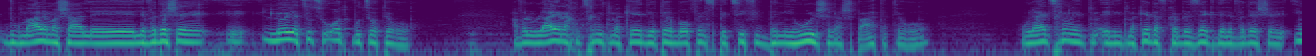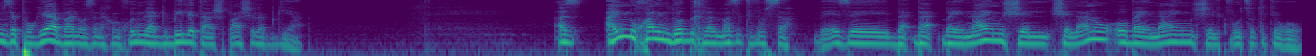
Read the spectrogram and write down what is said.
דוגמה למשל, אה, לוודא שלא יצוצו עוד קבוצות טרור. אבל אולי אנחנו צריכים להתמקד יותר באופן ספציפי בניהול של השפעת הטרור. אולי צריכים להת... להתמקד דווקא בזה כדי לוודא שאם זה פוגע בנו, אז אנחנו יכולים להגביל את ההשפעה של הפגיעה. אז האם נוכל למדוד בכלל מה זה תבוסה? באיזה, ב, ב, בעיניים של, שלנו או בעיניים של קבוצות הטרור?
